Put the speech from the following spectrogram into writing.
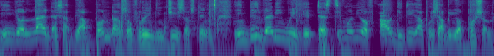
In your life, there shall be abundance of rain in Jesus' name. In this very week, the testimony of how did it happen shall be your portion.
